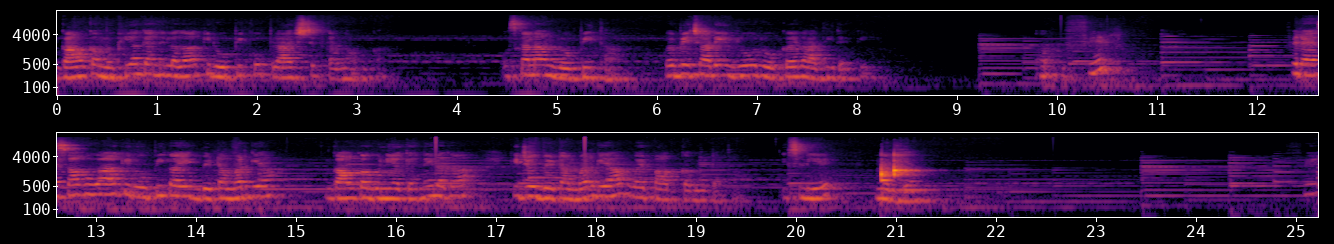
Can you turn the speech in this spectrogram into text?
गाँव का मुखिया कहने लगा कि रोपी को प्रायश्चित करना होगा। उसका नाम रोपी था। वह बेचारी रो रो कर आधी रह गई फिर? फिर ऐसा हुआ कि रोपी का एक बेटा मर गया। गाँव का गुनिया कहने लगा कि जो बेटा मर गया, वह पाप का बेटा था। इसलिए मर गया। फिर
